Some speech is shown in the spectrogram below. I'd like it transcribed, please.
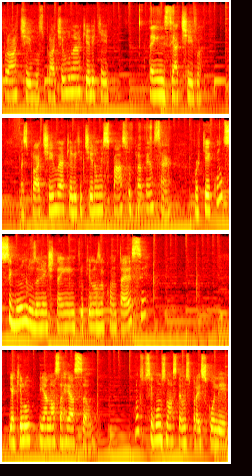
proativos. Proativo não é aquele que tem iniciativa, mas proativo é aquele que tira um espaço para pensar. Porque quantos segundos a gente tem entre o que nos acontece e aquilo e a nossa reação. Quantos segundos nós temos para escolher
